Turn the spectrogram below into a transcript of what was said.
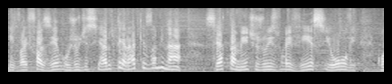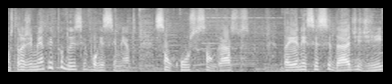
e vai fazer, o judiciário terá que examinar. Certamente o juiz vai ver se houve constrangimento e tudo isso é aborrecimento. São custos, são gastos. Daí a necessidade de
